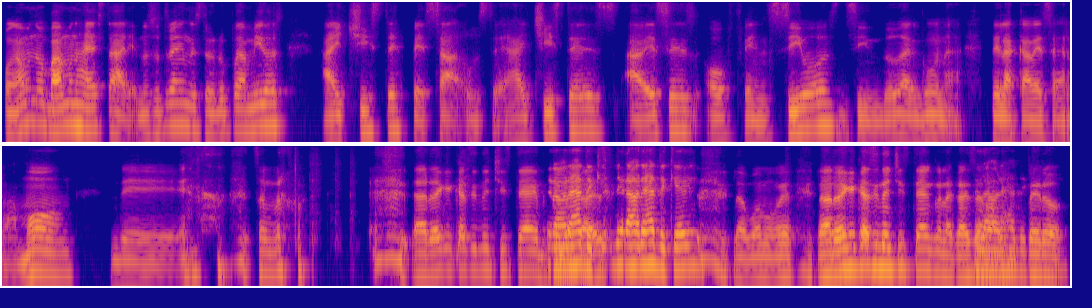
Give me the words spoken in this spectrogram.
pongámonos, vámonos a esta área. Nosotros en nuestro grupo de amigos hay chistes pesados, ustedes, hay chistes a veces ofensivos, sin duda alguna, de la cabeza de Ramón, de... Son La verdad es que casi no chistean. De, las orejas de, Kevin. La voy a mover. La verdad es que casi no chistean con la cabeza de, Ramón, pero,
